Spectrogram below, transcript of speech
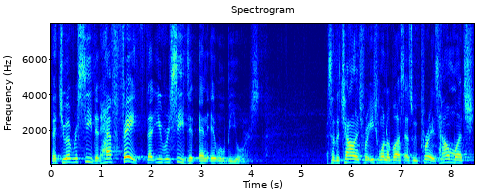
that you have received it. Have faith that you received it, and it will be yours. So, the challenge for each one of us as we pray is how much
